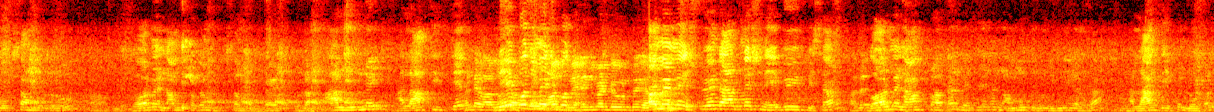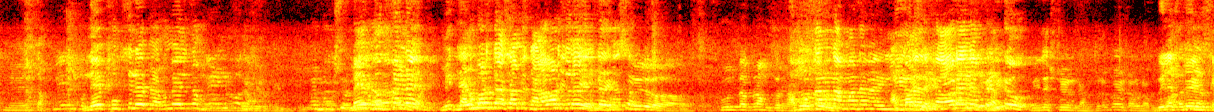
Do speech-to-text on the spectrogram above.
books అమ్ముతారు గవర్నమెంట్ వాళ్ళు ఉన్నాయి ఆ లాక్ లేకపోతే student organisation ABVP sir. Government ప్రకారం ఆ లాక్ తీస్తే లోపలికి మేము వెళ్తాం లేదు బుక్స్ లేదు మేము వెళ్తాం మేము బుక్స్ ఉన్నాయి మీకు కనబడుతుందా సార్ మీకు కనబడుతున్నాయి స్కూల్ స్కూల్ తప్పున అమ్ముతారు వీళ్ళ స్టూడెంట్ అమ్ముతారు బయట కూడా వీళ్ళ స్టూడెంట్స్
